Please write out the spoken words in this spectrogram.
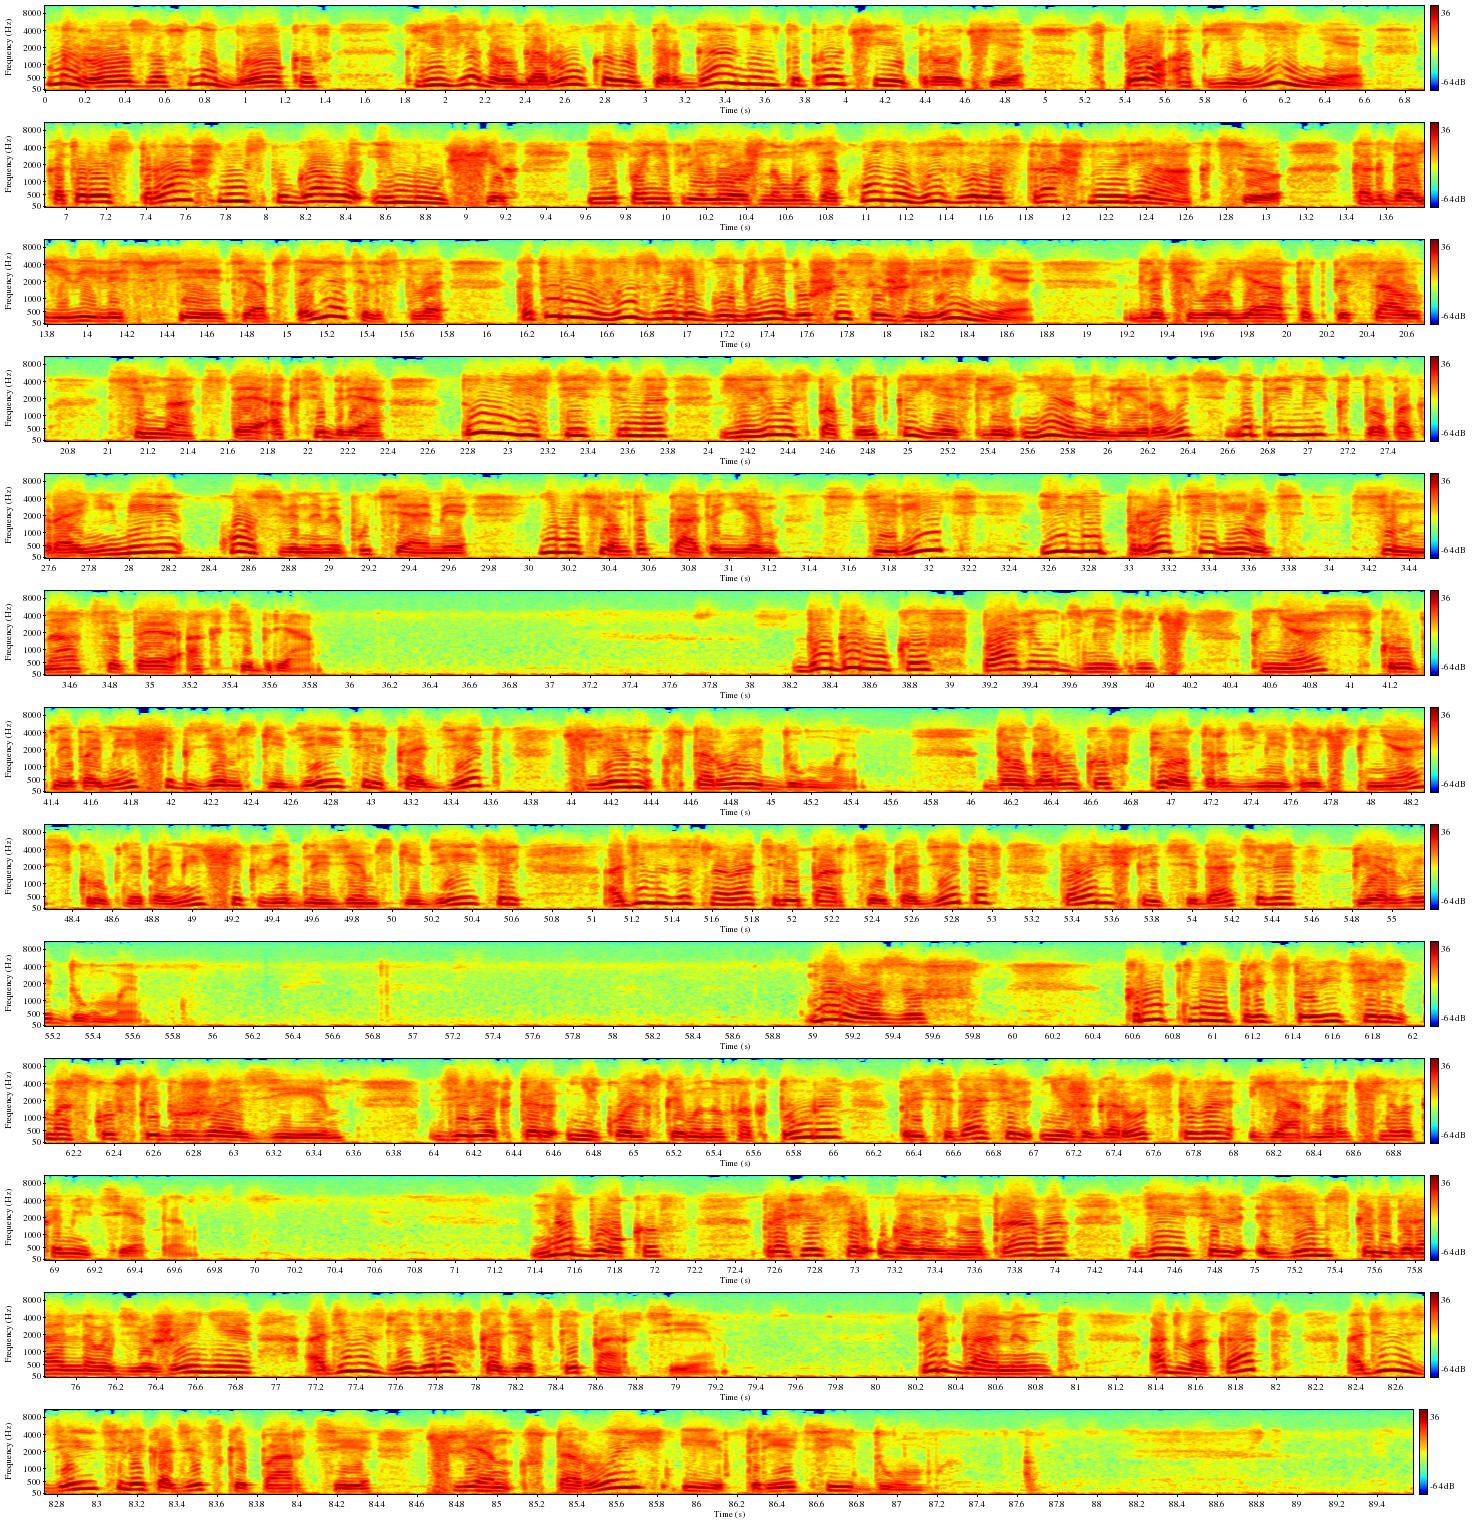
Морозов, Набоков, князья Долгоруковы, Пергамент и прочее, и прочее, в то опьянение, которое страшно испугало имущих и по непреложному закону вызвало страшную реакцию, когда явились все эти обстоятельства, которые вызвали в глубине души сожаление, для чего я подписал 17 октября, то, естественно, явилась попытка, если не аннулировать напрямик, то, по крайней мере, косвенными путями, не мытьем так катаньем, стереть или протереть 17 октября. Долгоруков Павел Дмитриевич, князь, крупный помещик, земский деятель, кадет, член Второй Думы. Долгоруков Петр Дмитриевич Князь, крупный помещик, видный земский деятель, один из основателей партии кадетов, товарищ председателя Первой Думы. Морозов, крупный представитель московской буржуазии, директор Никольской мануфактуры, председатель Нижегородского ярмарочного комитета. Набоков, профессор уголовного права, деятель земско-либерального движения, один из лидеров кадетской партии. Пергамент, адвокат, один из деятелей кадетской партии, член второй и третьей дум.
